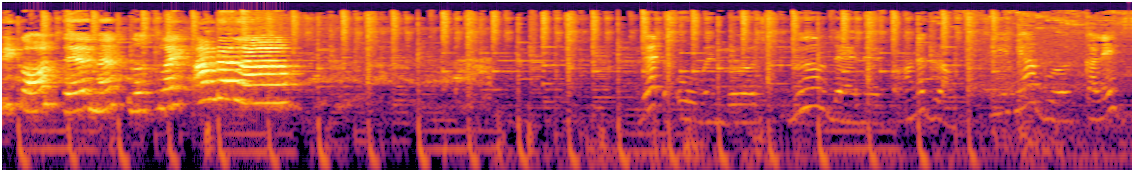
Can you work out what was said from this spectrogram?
because their nest looks like umbrella. Red oven birds build their nest on the ground. Female bird collects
